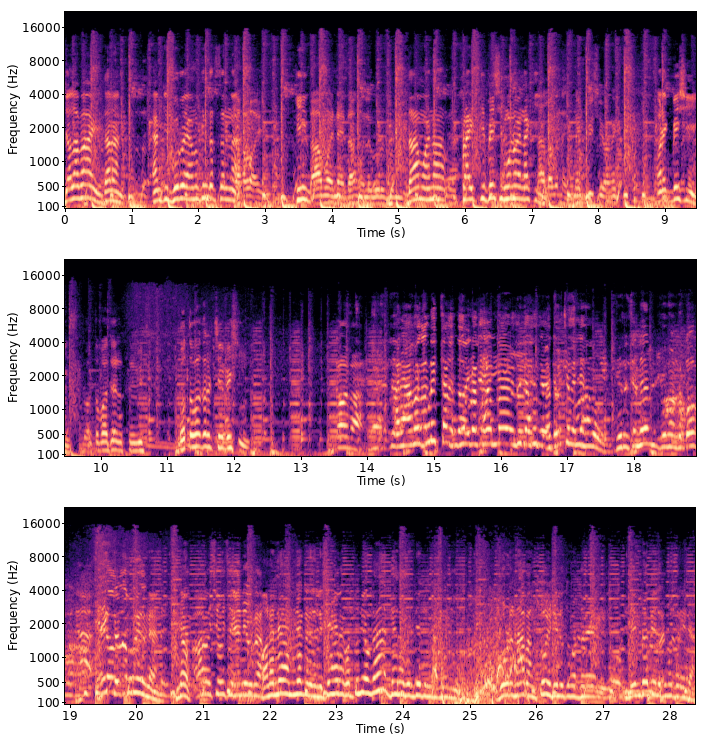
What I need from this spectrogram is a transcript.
জ্বালা ভাই দাঁড়ান। আমি কি গরু এমন কিনতে পারছেন না? কি? দাম হয় নাই দাম হলে দাম হয় না প্রাইস কি বেশি মনে হয় নাকি? অনেক বেশি অনেক বেশি। অনেক বেশি? গত বাজার গত বাজারের চেয়ে বেশি। আরে আমার গুড়ির তার তো এটা করলাম না দুইটা এত চলে যাব গুড়ি ছিলেন তো তো গুড়ি না। না হইছে হইছে এনে ওগা। মানে না আমি করে দিলে চেহারা করতে নিও গা দেরা করে দিয়ে দিন গোড়া না বান তুই দিলে তোমার ধরে দিন তো তোমার ধরে এটা।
